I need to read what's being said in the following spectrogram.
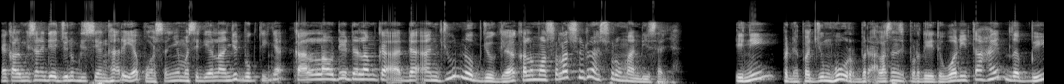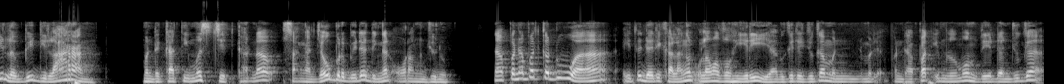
Ya kalau misalnya dia junub di siang hari ya puasanya masih dia lanjut buktinya. Kalau dia dalam keadaan junub juga kalau mau sholat sudah suruh mandi saja. Ini pendapat jumhur beralasan seperti itu. Wanita haid lebih-lebih dilarang mendekati masjid karena sangat jauh berbeda dengan orang junub. Nah pendapat kedua itu dari kalangan ulama zahiri ya. Begitu juga pendapat Ibnu Mundir dan juga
